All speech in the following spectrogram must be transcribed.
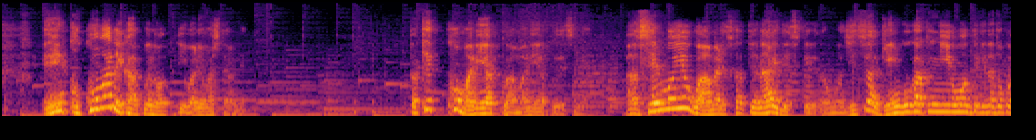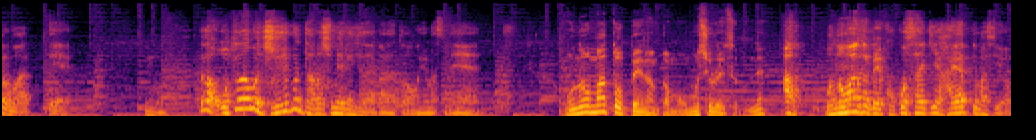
えここまで書くの？って言われましたよね。だ結構マニアックはマニアックですね。あの専門用語はあまり使ってないですけれども、実は言語学入門的なところもあって、うん、だから大人も十分楽しめるんじゃないかなとは思いますね。オノマトペなんかも面白いですもんねあ、オノマトペここ最近流行ってますよ。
